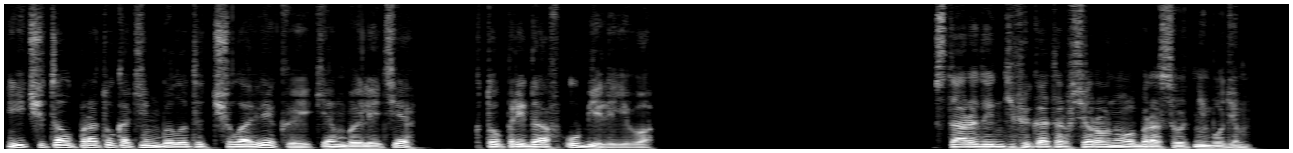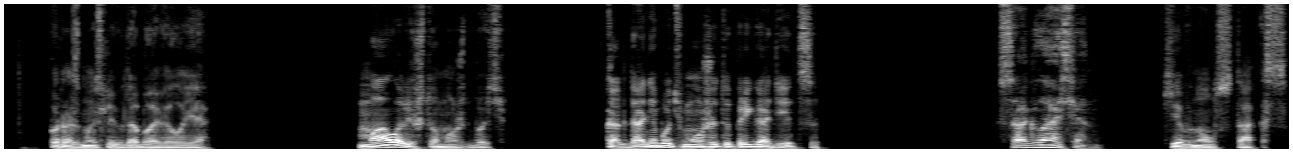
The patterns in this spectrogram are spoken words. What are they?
и читал про то, каким был этот человек и кем были те, кто, предав, убили его. «Старый идентификатор все равно выбрасывать не будем», — поразмыслив, добавил я. «Мало ли что может быть. Когда-нибудь может и пригодиться». «Согласен», — кивнул Стакс.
